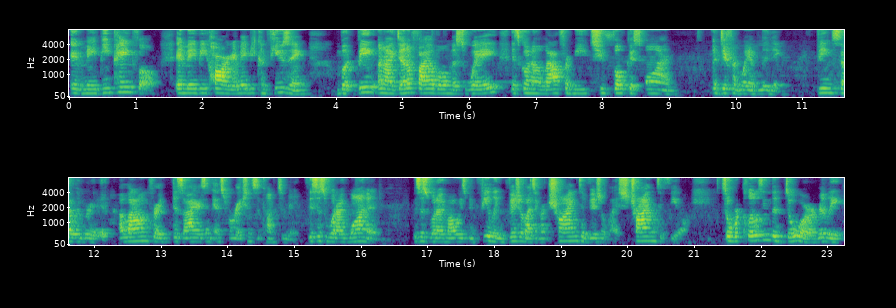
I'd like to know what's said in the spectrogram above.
It may be painful. It may be hard. It may be confusing. But being unidentifiable in this way is going to allow for me to focus on a different way of living being celebrated, allowing for desires and inspirations to come to me. This is what I wanted. This is what I've always been feeling, visualizing, or trying to visualize, trying to feel. So we're closing the door really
